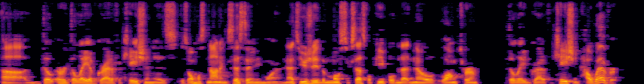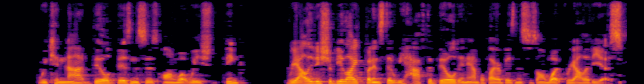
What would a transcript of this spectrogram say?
uh, de- or delay of gratification is, is almost non-existent anymore. And that's usually the most successful people that know long term delayed gratification. However, we cannot build businesses on what we think reality should be like, but instead we have to build and amplify our businesses on what reality is.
